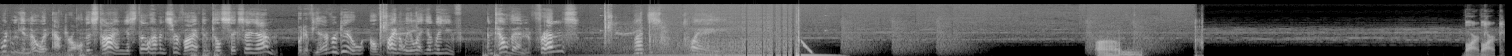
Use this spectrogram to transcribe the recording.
Wouldn't you know it, after all this time, you still haven't survived until 6 a.m. But if you ever do, I'll finally let you leave. Until then, friends, let's play. Um. Bark. Bark.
